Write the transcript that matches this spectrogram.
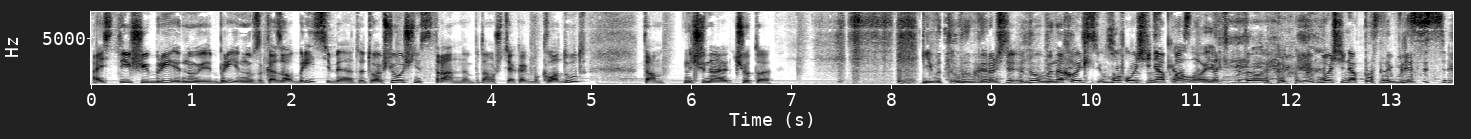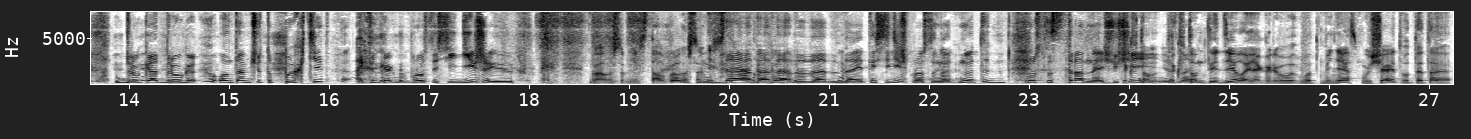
а если ты еще и бри, ну, и бри, ну, заказал брить себя, то это вообще очень странно, потому что тебя как бы кладут, там, начинают что-то и вот, вы, короче, ну, вы находитесь в очень опасной, в очень опасной близости друг от друга. Он там что-то пыхтит, а ты как бы просто сидишь и... Главное, чтобы не встал. Главное, чтобы не встал. Да, да, да, да, да, да. И ты сидишь просто на. Ну, это просто странное Так ощущение. в том- так в знаю. том-то и дело, я говорю, вот- меня смущает вот это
